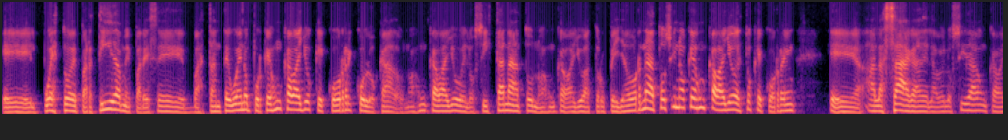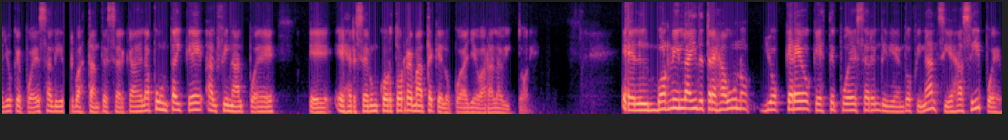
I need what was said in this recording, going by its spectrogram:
Eh, el puesto de partida me parece bastante bueno porque es un caballo que corre colocado, no es un caballo velocista nato, no es un caballo atropellador nato, sino que es un caballo de estos que corren eh, a la saga de la velocidad, un caballo que puede salir bastante cerca de la punta y que al final puede ejercer un corto remate que lo pueda llevar a la victoria. El Morning Line de 3 a 1, yo creo que este puede ser el dividendo final. Si es así, pues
